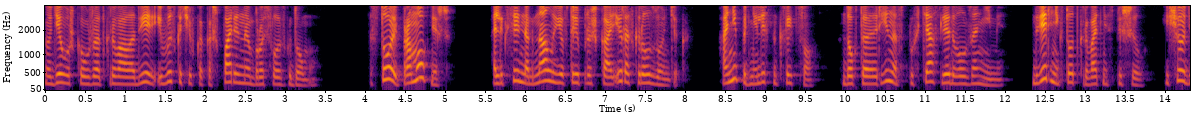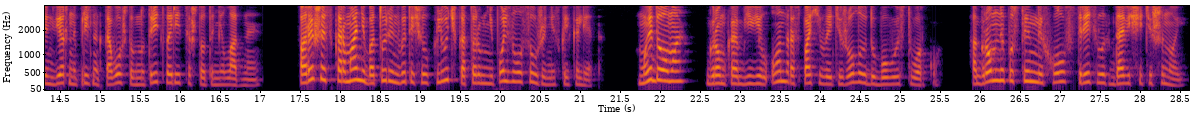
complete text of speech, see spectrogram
но девушка уже открывала дверь и, выскочив как ошпаренная, бросилась к дому. «Стой, промокнешь!» Алексей нагнал ее в три прыжка и раскрыл зонтик. Они поднялись на крыльцо. Доктор Рина спыхтя следовал за ними. Дверь никто открывать не спешил. Еще один верный признак того, что внутри творится что-то неладное. Порывшись в кармане, Батурин вытащил ключ, которым не пользовался уже несколько лет. «Мы дома!» – громко объявил он, распахивая тяжелую дубовую створку. Огромный пустынный холл встретил их давящей тишиной.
